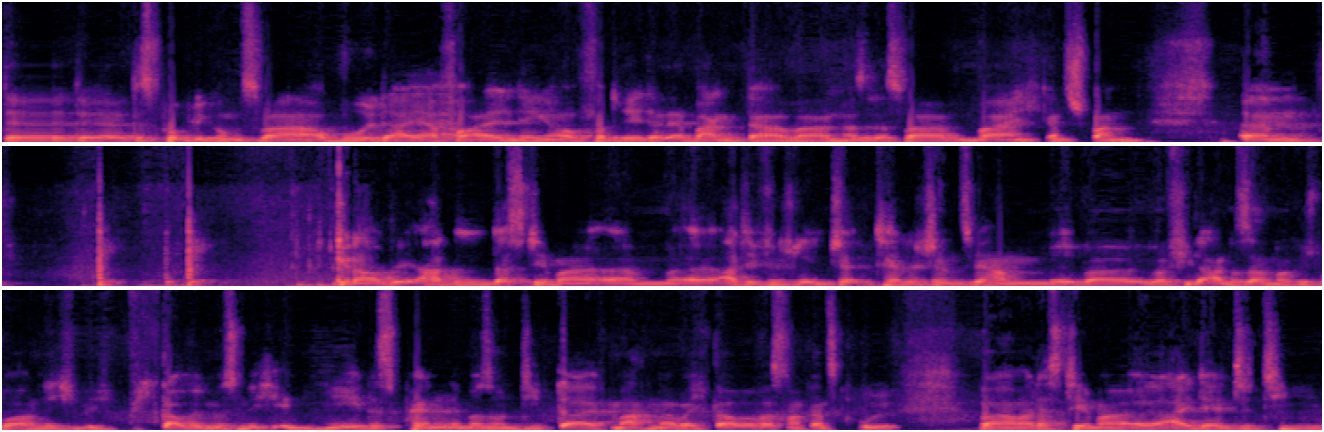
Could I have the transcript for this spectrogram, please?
der, der, des Publikums war, obwohl da ja vor allen Dingen auch Vertreter der Bank da waren. Also das war, war eigentlich ganz spannend. Ähm, Genau, wir hatten das Thema ähm, äh, Artificial Intelligence, wir haben über, über viele andere Sachen noch gesprochen. Ich, ich, ich, glaube, wir müssen nicht in jedes Panel immer so ein Deep Dive machen, aber ich glaube, was noch ganz cool war, war das Thema äh, Identity,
